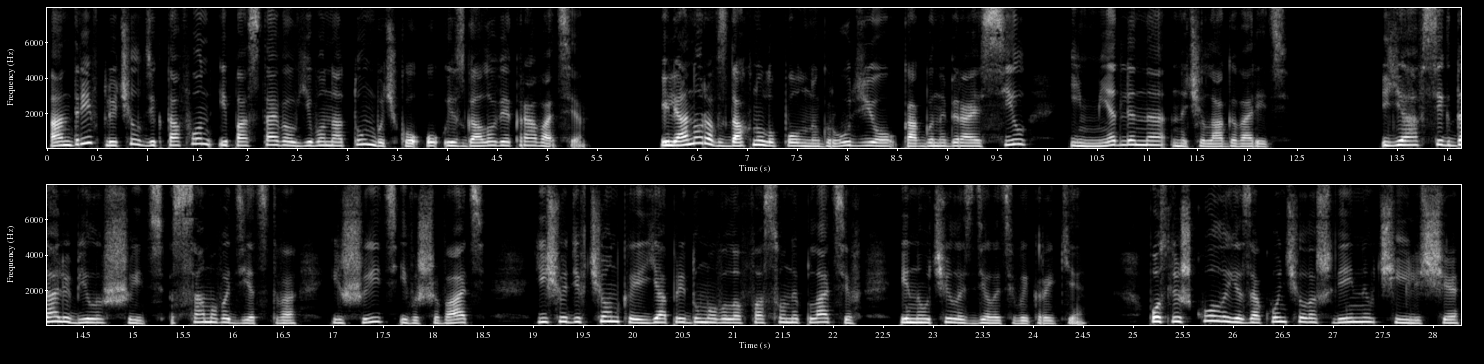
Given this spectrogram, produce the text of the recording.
Андрей включил диктофон и поставил его на тумбочку у изголовья кровати. Элеонора вздохнула полной грудью, как бы набирая сил, и медленно начала говорить. «Я всегда любила шить с самого детства, и шить, и вышивать. Еще девчонкой я придумывала фасоны платьев и научилась делать выкройки. После школы я закончила швейное училище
